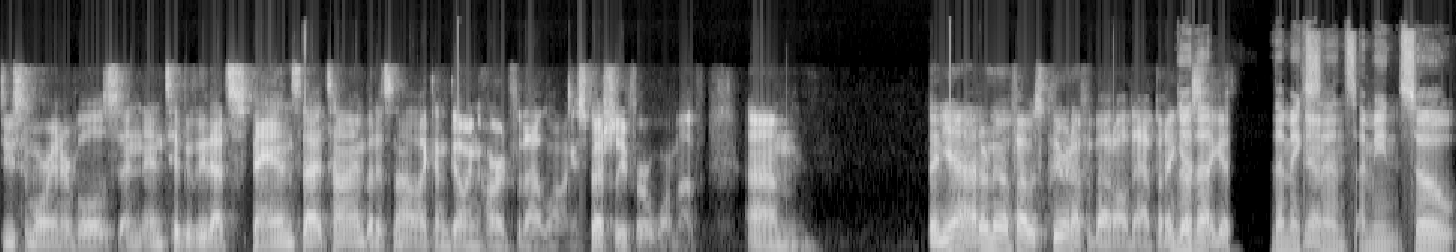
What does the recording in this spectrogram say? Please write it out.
do some more intervals, and and typically that spans that time, but it's not like I'm going hard for that long, especially for a warm up. Um, and yeah, I don't know if I was clear enough about all that, but I no, guess that, I guess that makes yeah. sense. I mean, so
